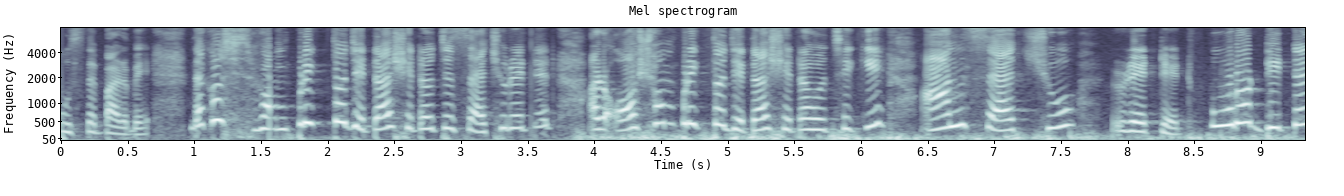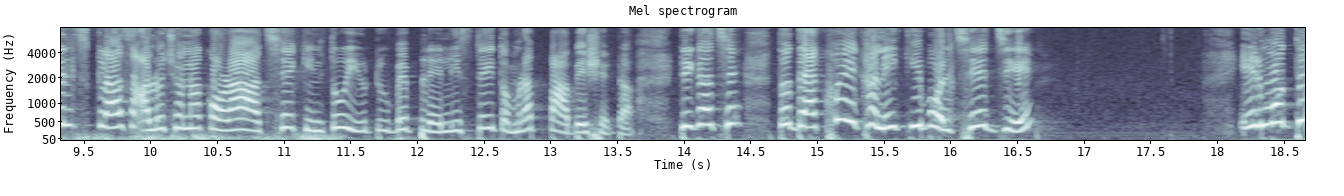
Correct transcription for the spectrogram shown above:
বুঝতে পারবে। দেখো, সম্পৃক্ত যেটা, সেটা হচ্ছে স্যাচুরেটেড আর অসম্পৃক্ত যেটা, সেটা হচ্ছে কি আনস্যাচুরেটেড পুরো ডিটেলস ক্লাস আলোচনা করা আছে, কিন্তু ইউটিউবে প্লেলিস্টেই তোমরা পাবে সেটা। ঠিক আছে? তো দেখো এখানে কি বলছে যে এর মধ্যে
